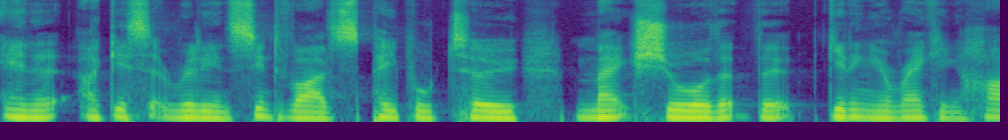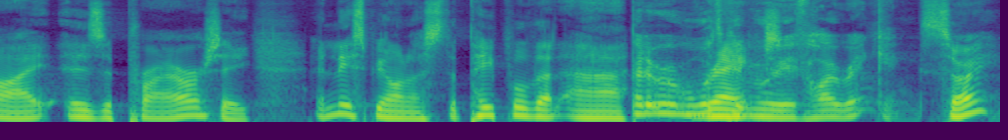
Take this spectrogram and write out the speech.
and it, I guess it really incentivizes people to make sure that the getting your ranking high is a priority. And let's be honest, the people that are But it rewards ranked, people who have high rankings. sorry,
